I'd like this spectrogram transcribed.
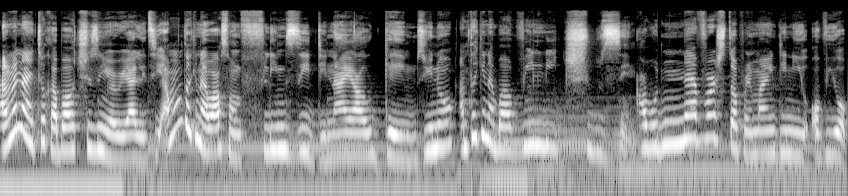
And when I talk about choosing your reality, I'm not talking about some flimsy denial games, you know, I'm talking about really choosing. I would never stop reminding you of your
